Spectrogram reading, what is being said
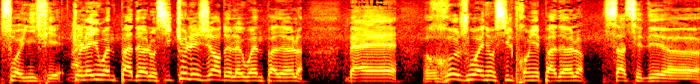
soient unifiés, que Ouais. l'A1 Paddle aussi, que les joueurs de l'A1 Paddle, ben rejoignent aussi le premier paddle. Ça, c'est des, euh,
